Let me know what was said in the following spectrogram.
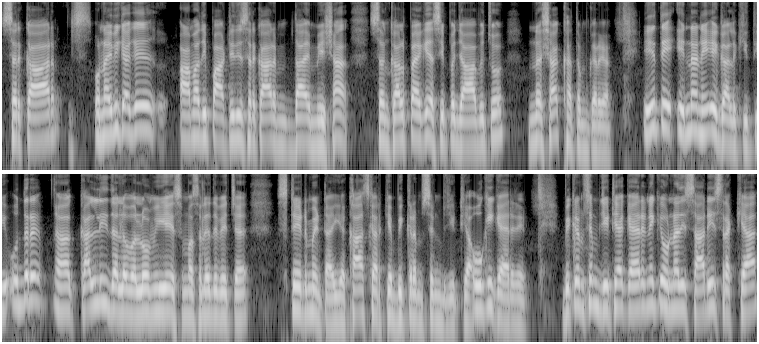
ਸਰਕਾਰ, ਉਹਨਾਂ ਇਹ ਵੀ ਕਿਹਾ ਕਿ ਆਮ ਆਦਮੀ ਪਾਰਟੀ ਦੀ ਸਰਕਾਰ ਦਾ ਹਮੇਸ਼ਾ ਸੰਕਲਪ ਹੈ ਕਿ ਅਸੀਂ ਪੰਜਾਬ ਵਿੱਚੋਂ ਨਸ਼ਾ ਖਤਮ ਕਰਾਂਗੇ ਇਹ ਤੇ ਇਹਨਾਂ ਨੇ ਇਹ ਗੱਲ ਕੀਤੀ। ਉਧਰ ਕਾਲੀ ਦਲ ਵੱਲੋਂ ਵੀ ਇਸ ਮਸਲੇ ਦੇ ਵਿੱਚ ਸਟੇਟਮੈਂਟ ਆਈ ਹੈ, ਖਾਸ ਕਰਕੇ ਵਿਕਰਮ ਸਿੰਘ ਮਜੀਠੀਆ ਉਹ ਕੀ ਕਹਿ ਰਹੇ ਨੇ? ਵਿਕਰਮ ਸਿੰਘ ਮਜੀਠੀਆ ਕਹਿ ਰਹੇ ਨੇ ਕਿ ਉਹਨਾਂ ਦੀ ਸਾਰੀ ਸੁਰੱਖਿਆ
